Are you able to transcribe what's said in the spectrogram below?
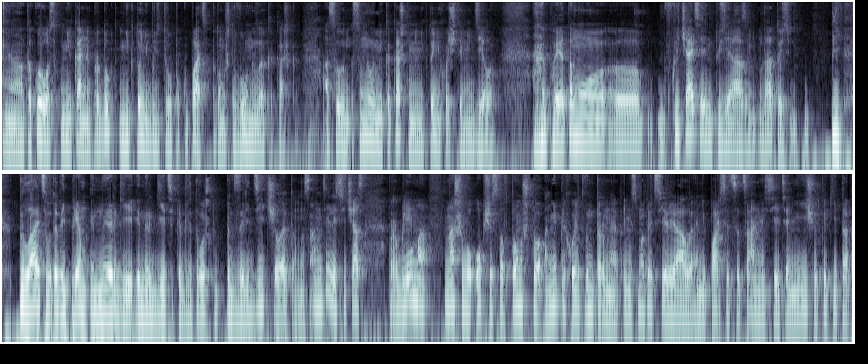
какой у вас уникальный продукт, никто не будет его покупать, потому что вы унылая какашка. А с, с унылыми какашками никто не хочет иметь дело. Поэтому э, включайте энтузиазм, да, то есть пылаете вот этой прям энергией, энергетикой для того, чтобы подзарядить человека. На самом деле сейчас проблема нашего общества в том, что они приходят в интернет, они смотрят сериалы, они парсят социальные сети, они ищут какие-то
